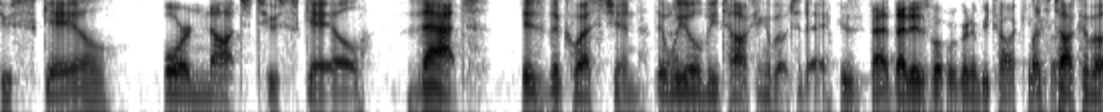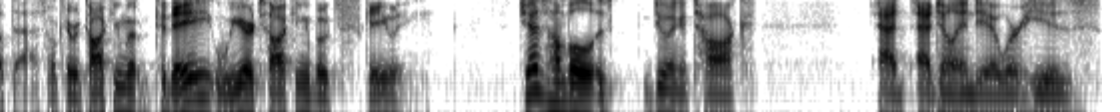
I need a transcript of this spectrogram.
to scale or not to scale? That is the question that we will be talking about today. Is that that is what we're going to be talking Let's about? talk about that. Okay, we're talking about today we are talking about scaling. Jez Humble is doing a talk at Agile India where he is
